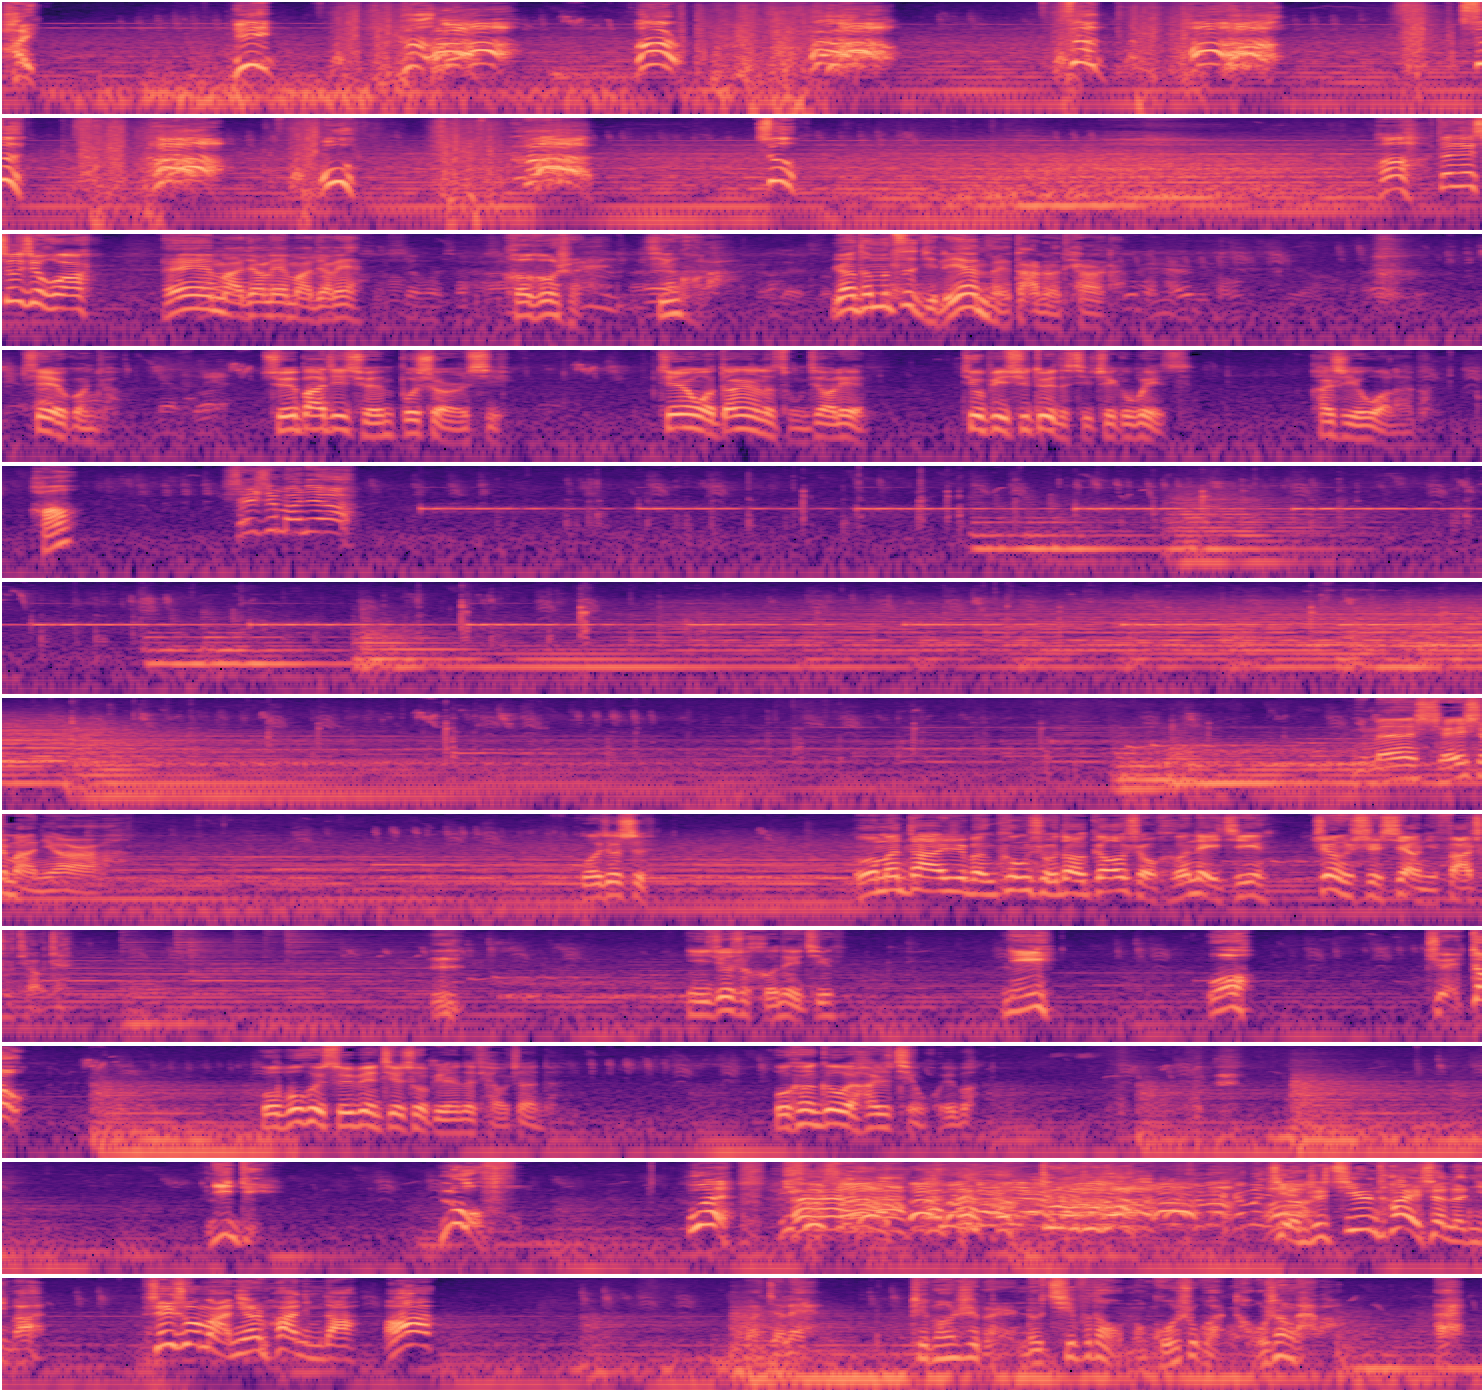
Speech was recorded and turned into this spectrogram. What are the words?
嗨，一，二，二，二，三，二，四，二，五，二，六。好，大家休息会儿。哎，马教练，马教练，喝口水，辛苦了。让他们自己练呗，大热天的。谢谢馆长。学八极拳不是儿戏，既然我担任了总教练，就必须对得起这个位子。还是由我来吧。好。谁是马尼们谁是马尼尔啊？我就是。我们大日本空手道高手河内京正式向你发出挑战。嗯，你就是河内京。你，我，决斗。我不会随便接受别人的挑战的。我看各位还是请回吧。你弟，洛夫，喂，你说什么？简直欺人太甚了！你们，谁说马宁儿怕你们的啊？马教练，这帮日本人都欺负到我们国术馆头上来了。哎，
